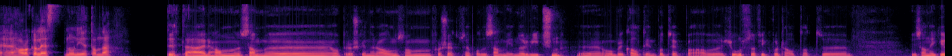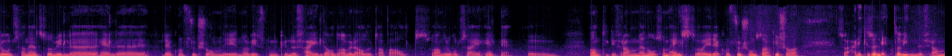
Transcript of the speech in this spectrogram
Eh, har dere lest noen nyheter om det? Dette er han samme opprørsgeneralen som forsøkte seg på det samme i Norwegian, eh, og ble kalt inn på teppet av Kjos og fikk fortalt at eh, hvis han ikke roet seg ned, så ville hele rekonstruksjonen i Norwegian kunne feile, og da ville alle tape alt. Så han roet seg helt ned. Eh, vant ikke fram med noe som helst. Og i rekonstruksjonssaker så så er det ikke så lett å vinne fram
